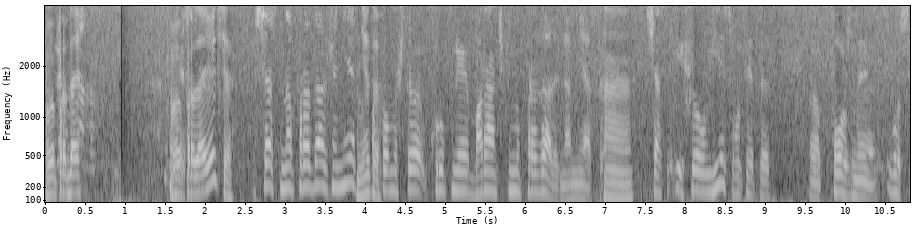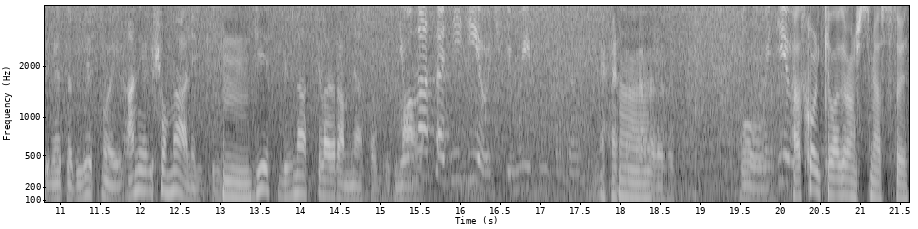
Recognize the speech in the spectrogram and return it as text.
вы, прода... вы продаете? Сейчас на продаже нет, Нету? потому что крупные баранчики мы продали на мясо. А, Сейчас еще есть вот это э, позднее осень, этот весной, они еще маленькие. М. 10-12 килограмм мяса будет. И у мало. нас одни девочки, мы их не продаем. а. А сколько килограмм сейчас мясо стоит?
